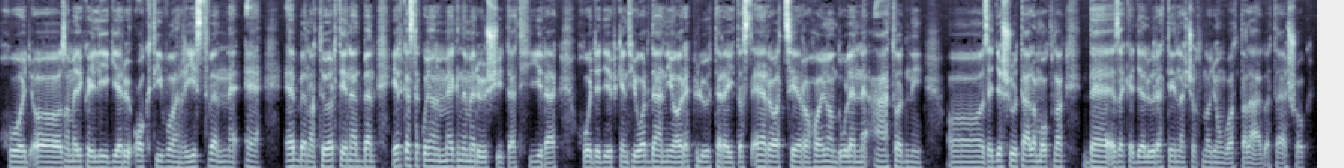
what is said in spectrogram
hogy az amerikai légierő aktívan részt venne-e ebben a történetben. Érkeztek olyan meg nem erősített hírek, hogy egyébként Jordánia a repülőtereit azt erre a célra hajlandó lenne átadni az Egyesült Államoknak, de ezek egyelőre tényleg csak nagyon vad találgatások.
